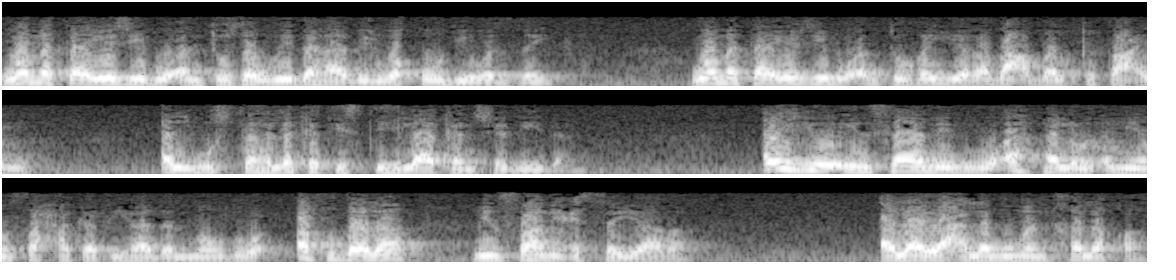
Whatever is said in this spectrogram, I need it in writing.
ومتى يجب أن تزودها بالوقود والزيت ومتى يجب أن تغير بعض القطع المستهلكة استهلاكا شديدا. أي إنسان مؤهل أن ينصحك في هذا الموضوع أفضل من صانع السيارة؟ ألا يعلم من خلق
